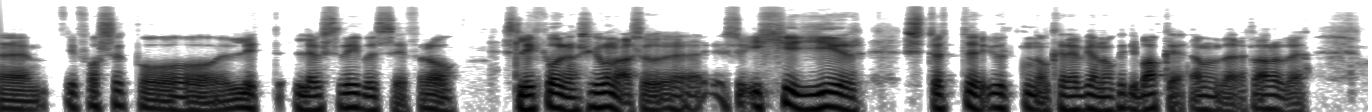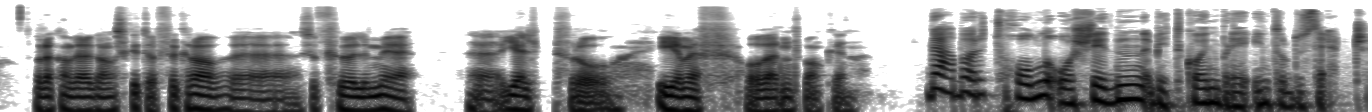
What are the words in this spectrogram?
et forsøk på litt løsrivelse fra slike organisasjoner som, uh, ikke gir støtte uten å kreve noe tilbake. Det må vi være klar over. Og det kan være ganske tøffe krav uh, som følger med hjelp fra IMF og Verdensbanken. Det er bare tolv år siden bitcoin ble introdusert,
